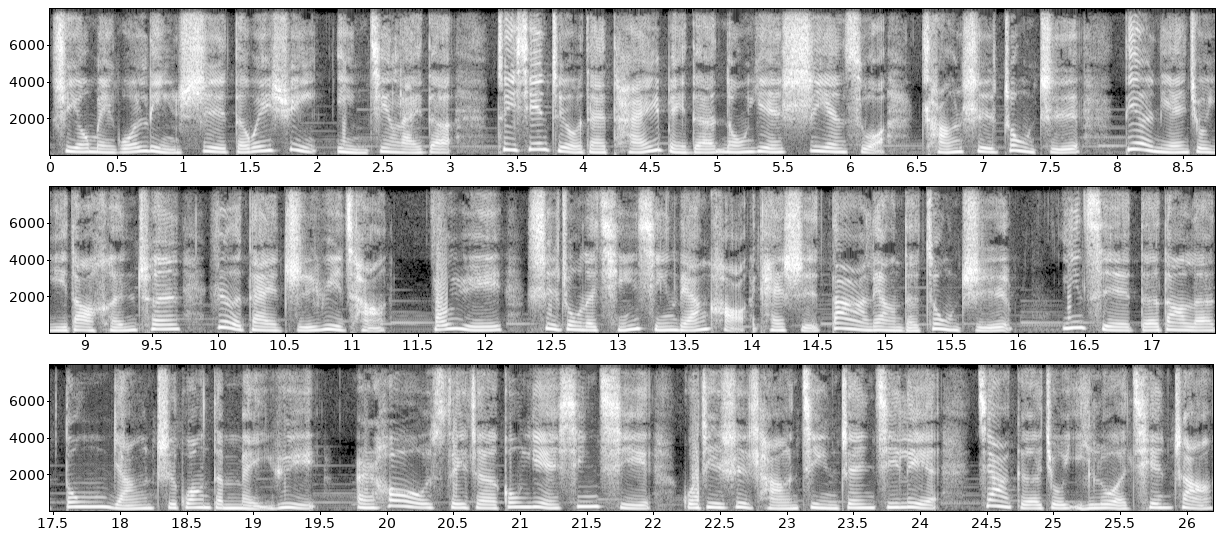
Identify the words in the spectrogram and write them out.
是由美国领事德威逊引进来的，最先只有在台北的农业试验所尝试种植，第二年就移到恒春热带植育场，由于试种的情形良好，开始大量的种植，因此得到了东洋之光的美誉。而后，随着工业兴起，国际市场竞争激烈，价格就一落千丈。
